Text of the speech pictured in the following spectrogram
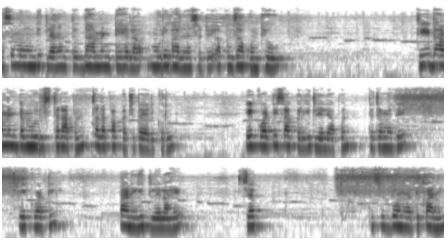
असं मळून घेतल्यानंतर दहा मिनटं ह्याला मुरू घालण्यासाठी आपण झाकून ठेवू. ती दहा मिनटं मुरूस तर आपण चला पाकाची तयारी करू. एक वाटी साखर घेतलेली आपण. त्याच्यामध्ये एक वाटी पाणी घेतलेलं आहे. त्याच्यात तसेच दोन वाटी पाणी.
